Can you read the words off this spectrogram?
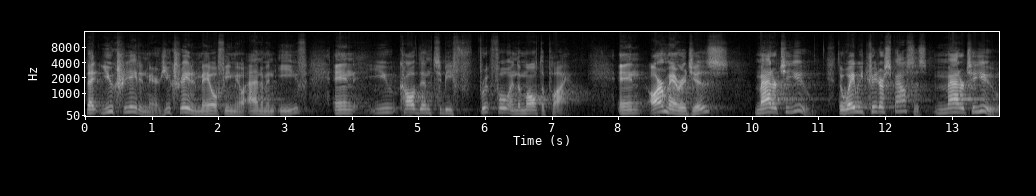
that you created marriage. You created male, female, Adam and Eve, and you called them to be fruitful and to multiply. And our marriages matter to you. The way we treat our spouses matter to you.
